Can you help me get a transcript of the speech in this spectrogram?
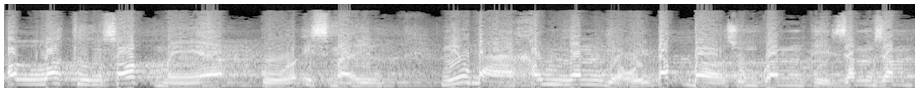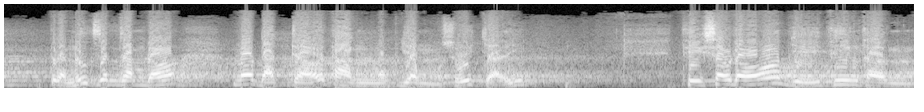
Allah thương xót mẹ của Ismail. Nếu bà không nhanh dội đắp bờ xung quanh thì dâm dâm tức là nước dâm dâm đó nó đã trở thành một dòng suối chảy. Thì sau đó vị thiên thần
